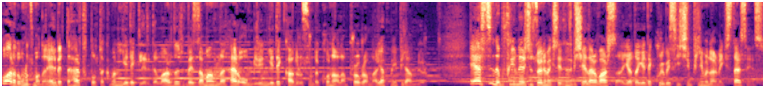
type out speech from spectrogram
Bu arada unutmadan elbette her futbol takımının yedekleri de vardır ve zamanla her 11'in yedek kadrosunda konu alan programlar yapmayı planlıyorum. Eğer sizin de bu filmler için söylemek istediğiniz bir şeyler varsa ya da yedek kulübesi için film önermek isterseniz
